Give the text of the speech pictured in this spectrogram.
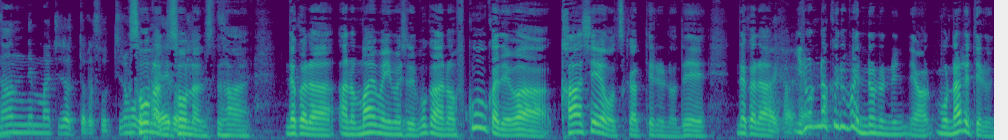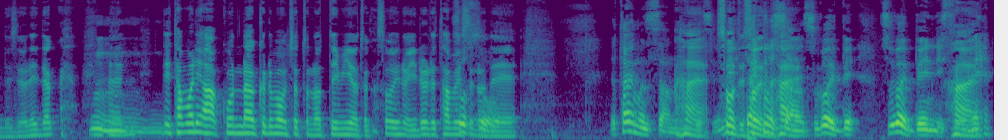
何年待ちだったら、そっちの方がそうなんです、そうなんです、はい。だから、あの、前も言いましたけど、僕はあの、福岡ではカーシェアを使ってるので、だから、いろんな車に乗るにはもう慣れてるんですよね。だ で、たまに、あ、こんな車をちょっと乗ってみようとか、そういうのいろいろ試すので、そうそうタイムズさんですよね。はい、そうです、そうです。タイムズさん、すごいべ、すごい便利ですよね、はい。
